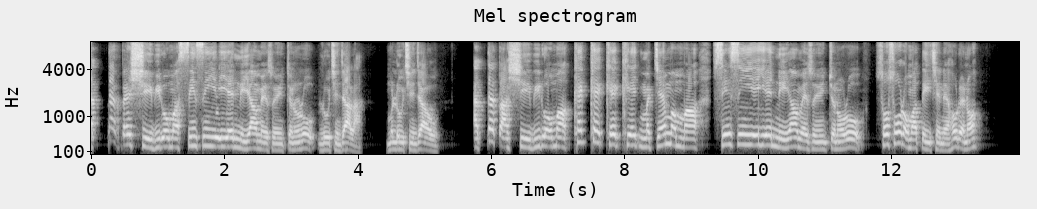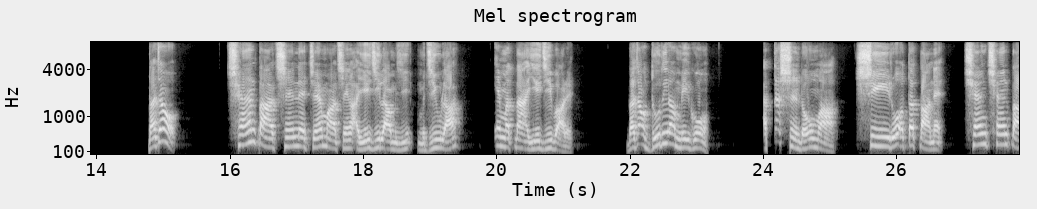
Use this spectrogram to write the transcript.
အသက်ပဲရှည်ပြီးတော့မှစင်းစင်းရဲရဲနေရမယ်ဆိုရင်ကျွန်တော်တို့လိုချင်ကြလားမလိုချင်ကြဘူးအသက်တာရှည်ပြီးတော့မှခက်ခက်ခက်ခက်မကြမ်းမမာစင်းစင်းရဲရဲနေရမယ်ဆိုရင်ကျွန်တော်တို့စောစောတော့မှတည်ချင်တယ်ဟုတ်တယ်နော်ဒါကြောင့်ချမ်းသာခြင်းနဲ့ကျမ်းမာခြင်းကအရေးကြီးလားမကြီးမကြီးဘူးလားအင်မတန်အရေးကြီးပါတယ်ဒါကြောင့်ဒုတိယမိကွန်းအသက်ရှင်တုံးမှာရှည်တော့အသက်တာနဲ့ ချမ်းချမ်းသာ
